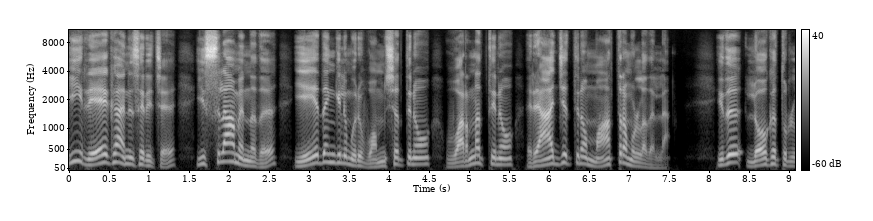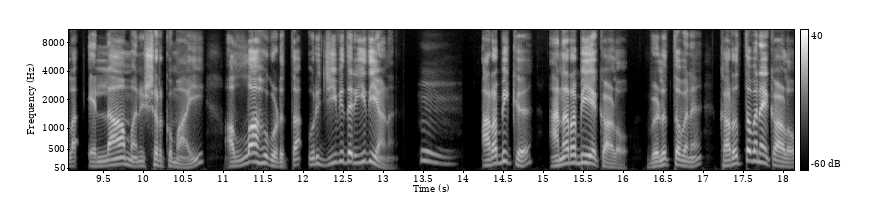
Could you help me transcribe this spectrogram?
ഈ രേഖ അനുസരിച്ച് ഇസ്ലാം എന്നത് ഏതെങ്കിലും ഒരു വംശത്തിനോ വർണത്തിനോ രാജ്യത്തിനോ മാത്രമുള്ളതല്ല. ഇത് ലോകത്തുള്ള എല്ലാ മനുഷ്യർക്കുമായി അള്ളാഹു കൊടുത്ത ഒരു ജീവിത രീതിയാണ്. അറബിക്ക് അനറബിയേക്കാളോ വെളുത്തവന് കറുത്തവനേക്കാളോ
